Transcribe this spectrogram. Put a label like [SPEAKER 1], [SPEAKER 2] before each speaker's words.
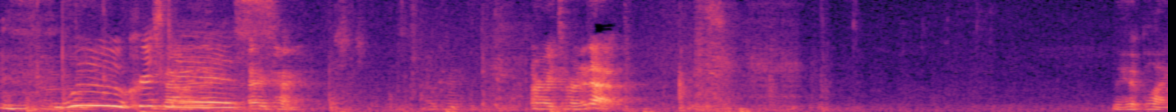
[SPEAKER 1] Woo, Christmas!
[SPEAKER 2] Okay. Okay. All right, turn it up. Now hit play.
